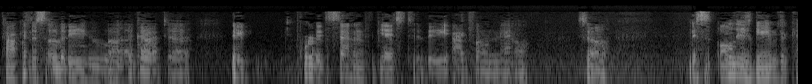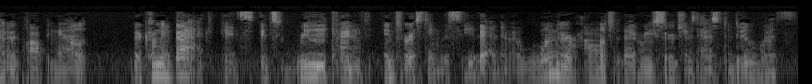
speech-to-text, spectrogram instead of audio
talking to somebody who uh, got uh, they ported Seventh Guest to the iPhone now, so this all these games are kind of popping out. They're coming back. It's it's really kind of interesting to see that, and I wonder how much of that resurgence has to do with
